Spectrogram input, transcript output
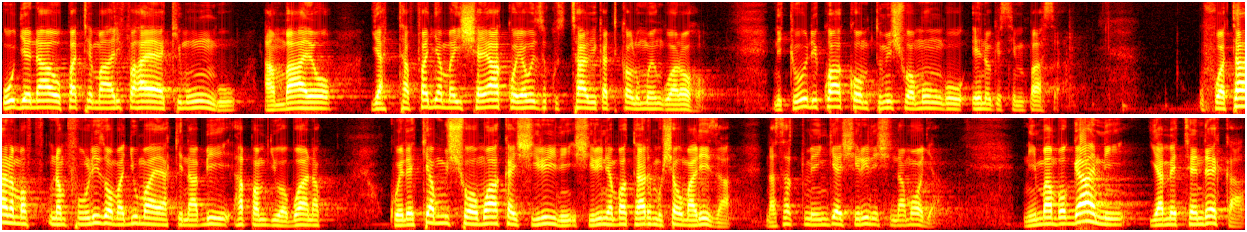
uje nao upate maarifa haya ya kimungu ambayo yatafanya maisha yako yaweze kustawi katika ulimwengu wa roho. Nikirudi kwako mtumishi wa Mungu Enoki Simpasa, kufuatana na, mfululizo wa majuma ya kinabii hapa mji wa Bwana kuelekea mwisho wa mwaka ishirini ishirini ambao tayari tumeshaumaliza na sasa tumeingia ishirini ishirini na moja ni mambo gani yametendeka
